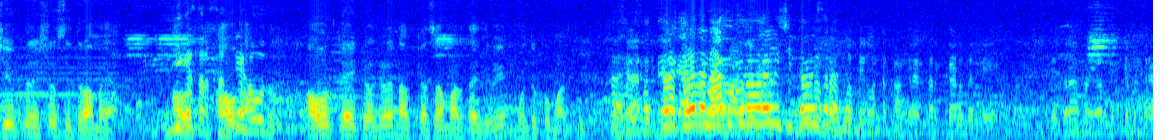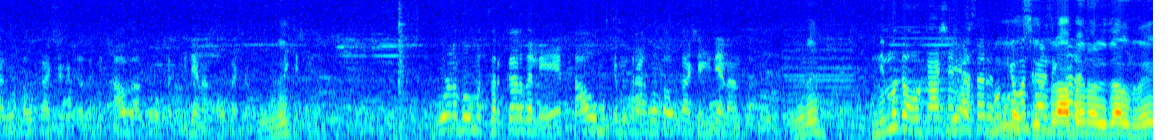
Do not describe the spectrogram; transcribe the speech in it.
ಚೀಫ್ ಮಿನಿಸ್ಟರ್ ಸಿದ್ದರಾಮಯ್ಯ ಈಗ ಸರ್ ಸದ್ಯ ಹೌದು ಅವ್ರ ಕೈ ಕೆಳಗಡೆ ನಾವು ಕೆಲಸ ಮಾಡ್ತಾ ಇದ್ದೀವಿ ಮುಂದಕ್ಕೂ ಮಾಡ್ತೀವಿ ಸರ್ ಕಳೆದ ನಾಲ್ಕು ಚುನಾವಣೆಯಲ್ಲಿ ಸಿದ್ದರಾಮಯ್ಯ ಸರ್ ಇರುವಂತಹ ಕಾಂಗ್ರೆಸ್ ಸರ್ಕಾರದಲ್ಲಿ ಸಿದ್ದರಾಮಯ್ಯ ಅವರು ಮುಖ್ಯಮಂತ್ರಿ ಆಗುವಂತ ಅವಕಾಶ ತಾವು ಅಂತ ಅವಕಾಶ ಪೂರ್ಣ ಬಹುಮತ ಸರ್ಕಾರದಲ್ಲಿ ತಾವು ಮುಖ್ಯಮಂತ್ರಿ ಆಗುವಂತ ಅವಕಾಶ ಇದೆಯಾ ಅಂತ ಹೇಳಿ ನಿಮಗೆ ಅವಕಾಶ ಸಿದ್ದರಾಮಯ್ಯನವ್ರು ಇದಲ್ರಿ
